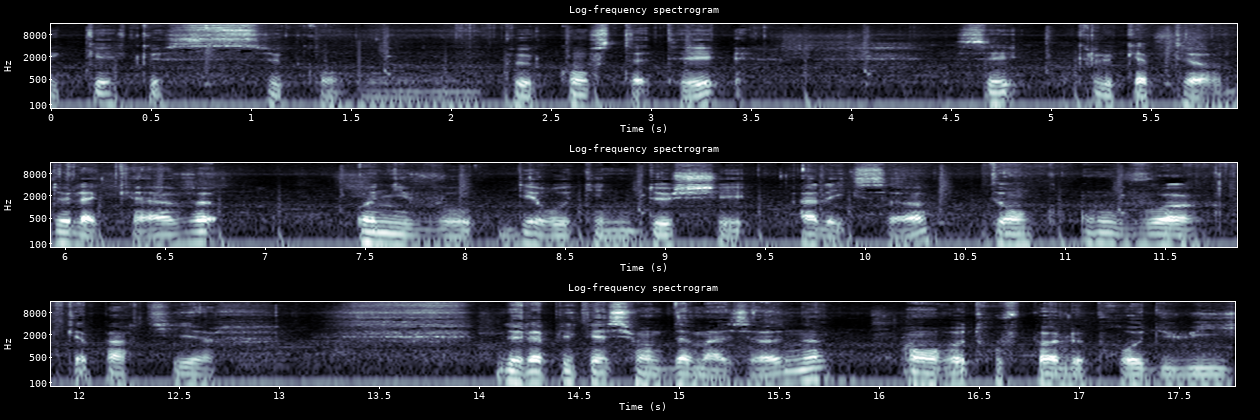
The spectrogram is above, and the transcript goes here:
et ce qu'on peut constater? C'est que le capteur de la cave au niveau des routines de chez Alexa. Donc on voit qu'à partir de l'application d'Amazon, on retrouve pas le produit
